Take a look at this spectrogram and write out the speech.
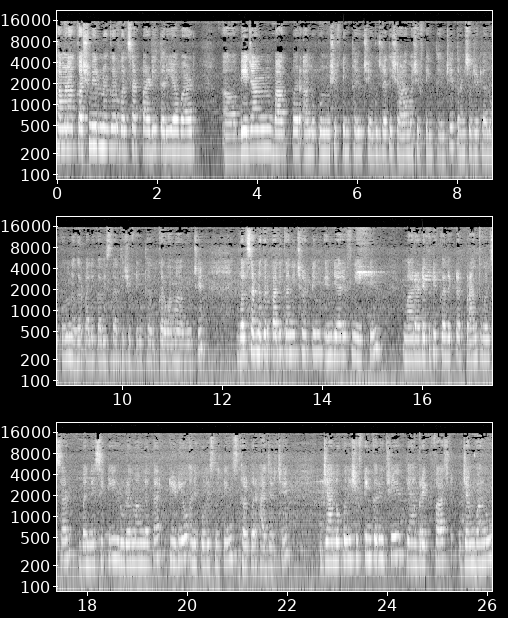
હમણાં કાશ્મીરનગર વલસાડ, પારડી તરિયાવાડ બેજાન બાગ પર આ લોકોનું શિફ્ટિંગ થયું છે, ગુજરાતી શાળામાં શિફ્ટિંગ થયું છે, ત્રણસો જેટલા લોકોનું નગરપાલિકા વિસ્તારથી શિફ્ટિંગ કરવામાં આવ્યું છે. વલસાડ નગરપાલિકાની છ ટીમ, એનડીઆરએફની એક ટીમ, મારા ડેપ્યુટી કલેક્ટર પ્રાંત વલસાડ, બંને સિટી, રૂરલ મામલતદાર, ટીડીઓ અને પોલીસની ટીમ સ્થળ પર હાજર છે. જ્યાં લોકોને શિફ્ટિંગ કર્યું છે, ત્યાં બ્રેકફાસ્ટ જમવાનું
